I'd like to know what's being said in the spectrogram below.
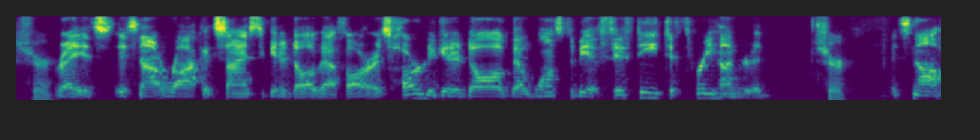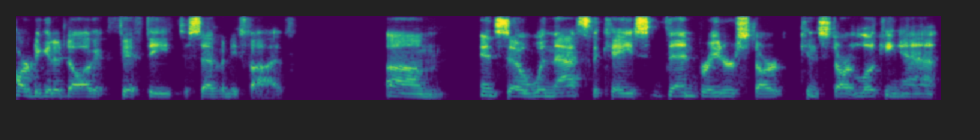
Sure. right? It's it's not rocket science to get a dog that far. It's hard to get a dog that wants to be at 50 to 300. Sure. It's not hard to get a dog at 50 to 75. Um, and so when that's the case, then breeders start can start looking at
